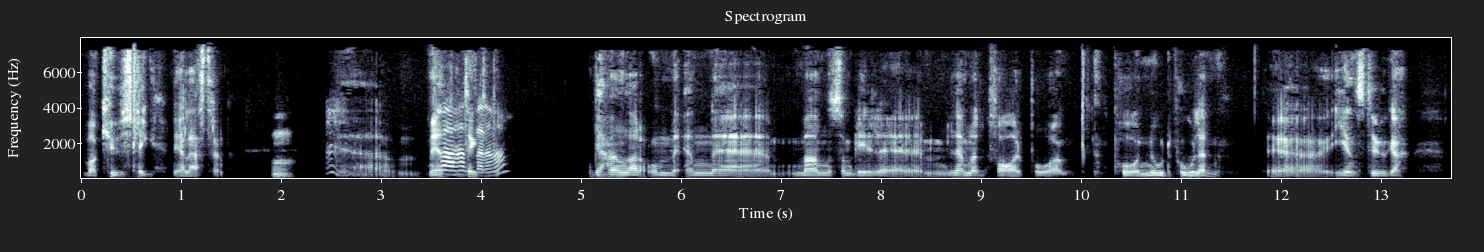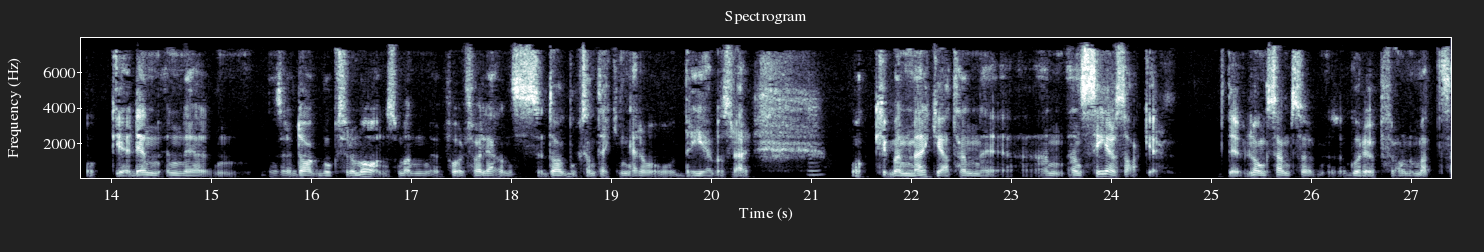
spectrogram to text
var kuslig när jag läste den. Mm. Eh, men Vad jag handlar tänkte den om? Det handlar om en eh, man som blir eh, lämnad kvar på, på Nordpolen eh, i en stuga. Och det är en, en, en dagboksroman som man får följa hans dagboksanteckningar och, och brev och sådär. Och man märker att han, han, han ser saker. Det, långsamt så så går det upp för honom att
